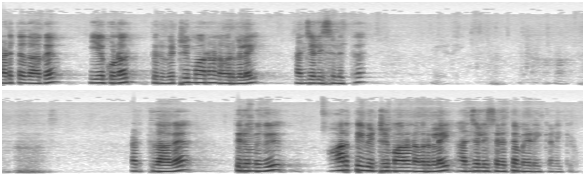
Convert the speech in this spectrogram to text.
அடுத்ததாக இயக்குனர் திரு வெற்றிமாறன் அவர்களை அஞ்சலி செலுத்த அடுத்ததாக திருமிகு ஆர்த்தி வெற்றிமாறன் அவர்களை அஞ்சலி செலுத்த மேடைக்கு அழைக்கிறோம்.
